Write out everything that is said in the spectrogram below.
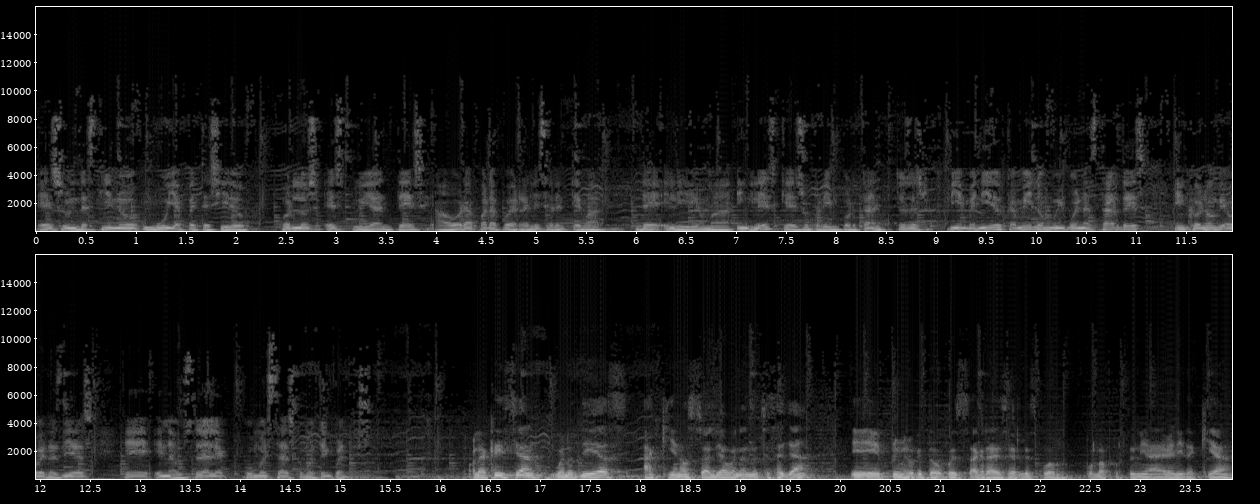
es un destino muy apetecido por los estudiantes ahora para poder realizar el tema del idioma inglés que es súper importante. Entonces, bienvenido Camilo, muy buenas tardes en Colombia, buenos días eh, en Australia. ¿Cómo estás? ¿Cómo te encuentras? Hola Cristian, buenos días aquí en Australia, buenas noches allá. Eh, primero que todo, pues agradecerles por, por la oportunidad de venir aquí a,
